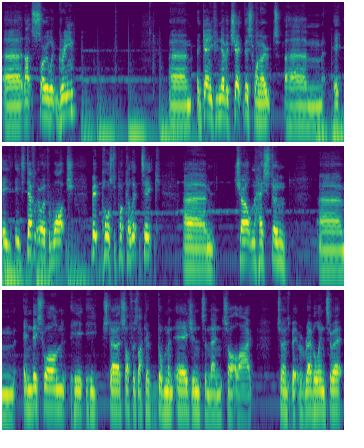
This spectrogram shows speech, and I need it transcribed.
Uh, that's Soylent Green. Um, again, if you've never checked this one out, um, it, it, it's definitely worth a watch. Bit post-apocalyptic. Um, Charlton Heston. Um, in this one, he, he starts off as like a government agent and then sort of like turns a bit of a rebel into it.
